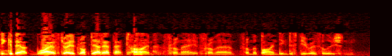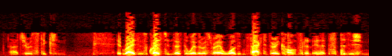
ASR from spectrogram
think about why Australia dropped out at that time from a from a from a binding dispute resolution uh, jurisdiction, it raises questions as to whether Australia was in fact very confident in its position,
